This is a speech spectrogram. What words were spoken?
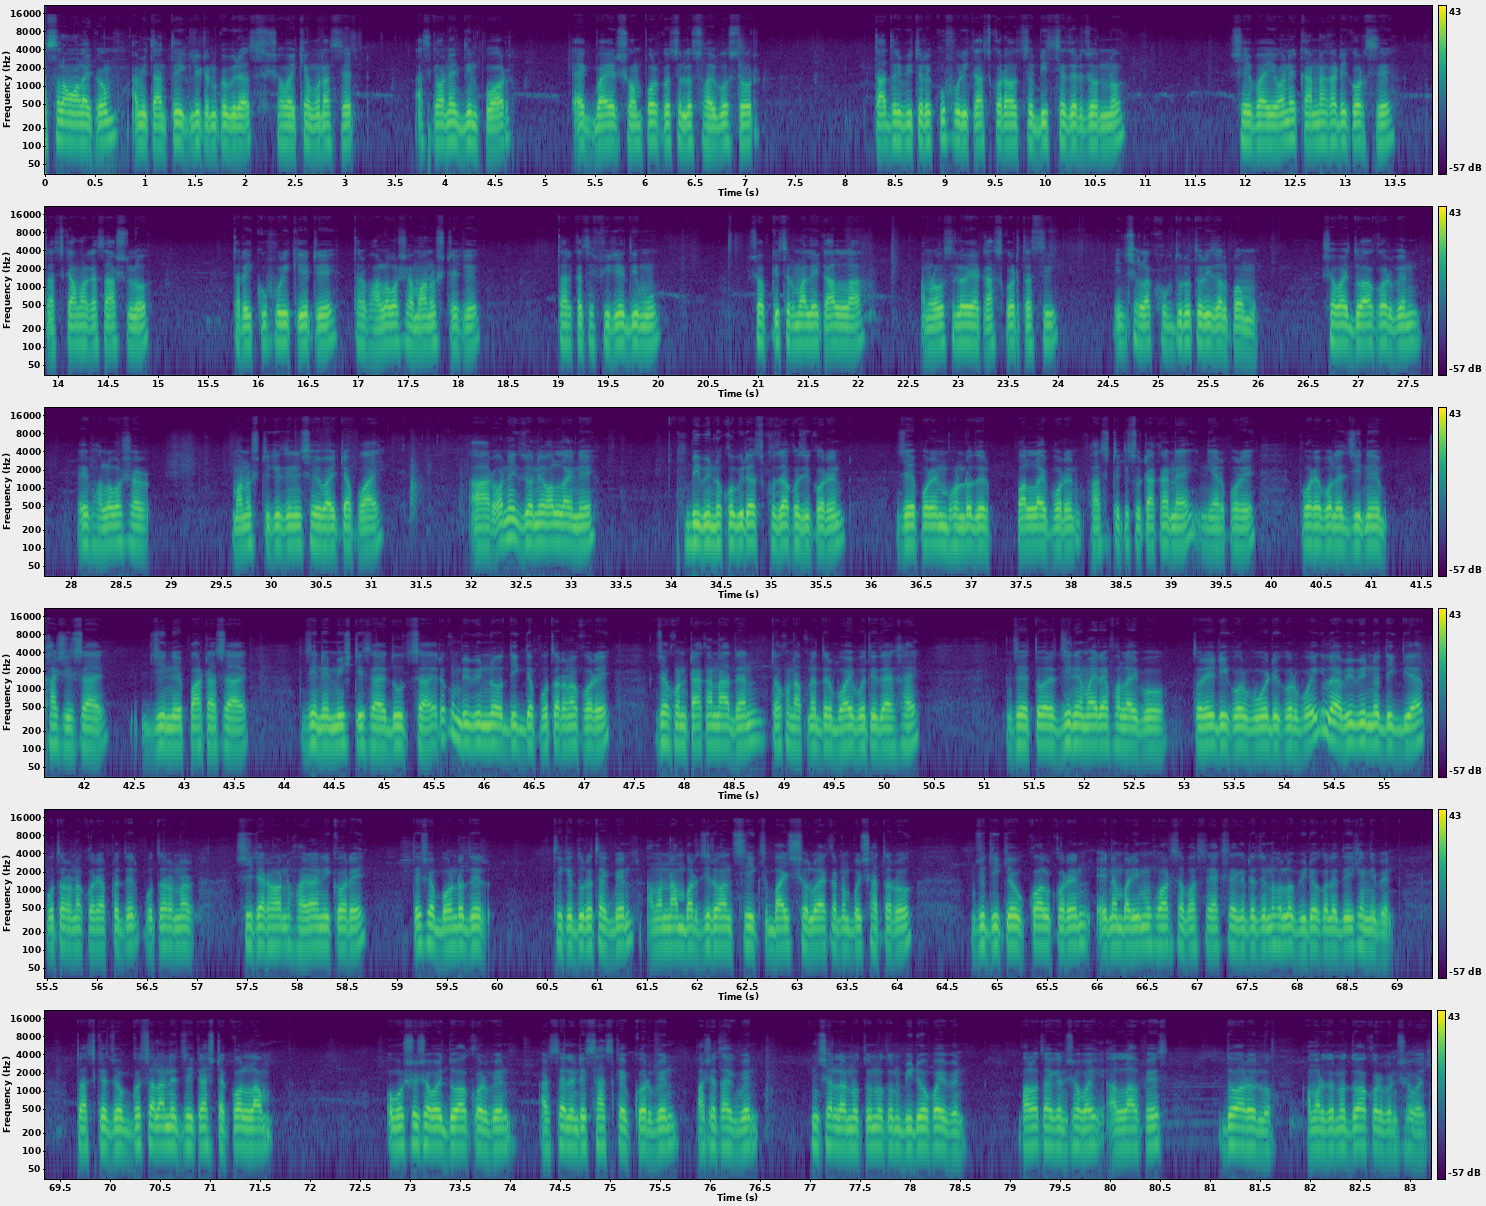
আসসালামু আলাইকুম, আমি তান্ত্রিক লিটন কবিরাজ, সবাই কেমন আছেন? আজকে অনেক দিন পর এক ভাইয়ের সম্পর্ক ছিল ছয় বছর। তাদের ভিতরে কুফুরি কাজ করা হচ্ছে বিচ্ছেদের জন্য। সেই ভাই অনেক কান্নাকাটি করছে, তো আজকে আমার কাছে আসলো। তার এই কুফুরি কেটে, তার ভালোবাসা মানুষটাকে তার কাছে ফিরিয়ে দিমু। সব কিছুর মালিক আল্লাহ, আমরা ওসিল হইয়া কাজ করতেছি। ইনশাল্লাহ খুব দ্রুত রেজাল্ট পাবো সবাই দোয়া করবেন, এই ভালোবাসার মানুষটিকে যিনি সেই বাড়িটা পায়। আর অনেকজনে অনলাইনে বিভিন্ন কবিরাজ খোঁজাখুঁজি করেন, যে পড়েন ভণ্ডদের পাল্লায় পড়েন ফার্স্টে কিছু টাকা নেয় নেওয়ার পরে পরে বলে জিনে খাসি চায়, জিনে পাঠা চায়, জিনে মিষ্টি চায়, দুধ চায়, এরকম বিভিন্ন দিক দিয়ে প্রতারণা করে। যখন টাকা না দেন, তখন আপনাদের ভয়ভীতি দেখায়, যে তোর জিনে মাইরা ফেলাইবো, তোর এডি করব, ওডি করব, এগুলো বিভিন্ন দিক দিয়ে প্রতারণা করে, আপনাদের প্রতারণার শিকার হন, হয়রানি করে। তো এইসব বন্ডদের থেকে দূরে থাকবেন। আমার নাম্বার জিরো ওয়ান সিক্স বাইশ ষোলো একানব্বই সতেরো। যদি কেউ কল করেন, এই নাম্বার ইমো, হোয়াটসঅ্যাপ আছে, এক সেকেন্ডের জন্য হলো ভিডিও কলে দেখে নেবেন। তো আজকে যোগ্য চালানের যে কাজটা করলাম, অবশ্যই সবাই দোয়া করবেন আর চ্যানেলটি সাবস্ক্রাইব করবেন, পাশে থাকবেন। ইনশাল্লাহ নতুন নতুন ভিডিও পাইবেন। ভালো থাকেন সবাই, আল্লাহ হাফেজ। দোয়া রইল। আমার জন্য দোয়া করবেন সবাই।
